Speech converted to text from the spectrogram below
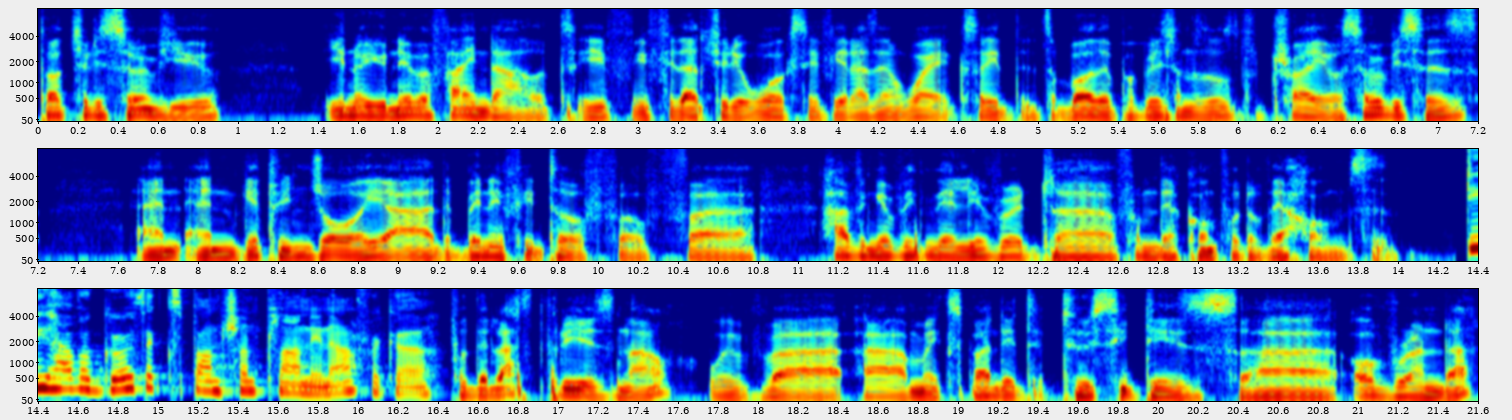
to actually serve you, you know, you never find out if, if it actually works, if it doesn't work. So it, it's about the population also to try your services and, and get to enjoy uh, the benefit of, of uh, having everything delivered uh, from their comfort of their homes. Do you have a growth expansion plan in Africa? For the last three years now, we've uh, um, expanded to two cities uh, of Rwanda,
